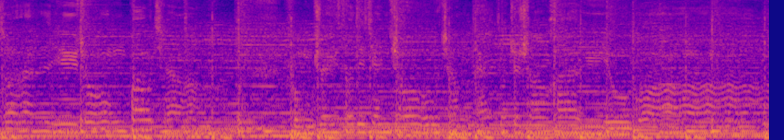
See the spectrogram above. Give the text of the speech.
算一种褒奖。风吹草低见惆怅，抬头至少还有光。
